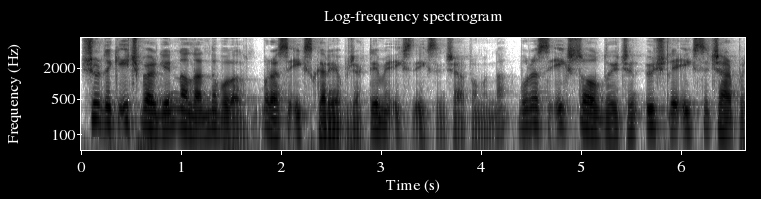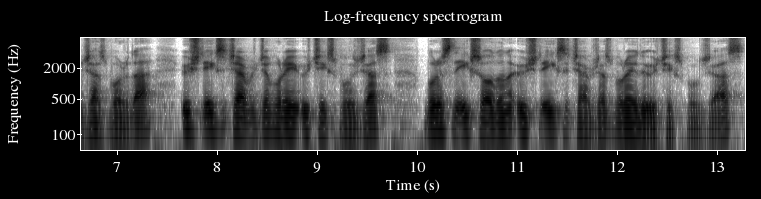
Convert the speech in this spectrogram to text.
şuradaki iç bölgenin alanını bulalım. Burası x kare yapacak değil mi? x ile x'in çarpımından. Burası x olduğu için 3 ile x'i çarpacağız burada. 3 ile x'i çarpınca burayı 3x bulacağız. Burası da x olduğuna 3 ile x'i çarpacağız. Burayı da 3x bulacağız.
